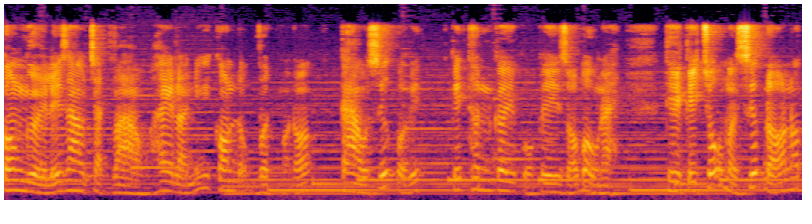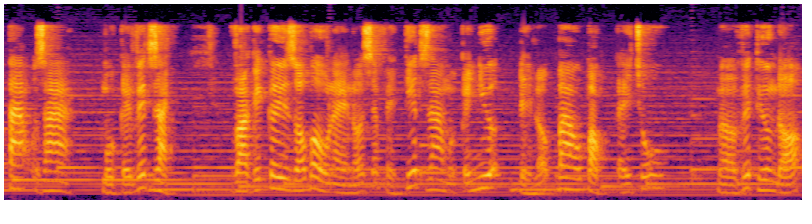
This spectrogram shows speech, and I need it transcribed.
con người lấy dao chặt vào, hay là những cái con động vật mà nó cào xước vào cái cái thân cây của cây gió bầu này, thì cái chỗ mà xước đó nó tạo ra một cái vết rạch. Và cái cây gió bầu này nó sẽ phải tiết ra một cái nhựa để nó bao bọc cái chỗ mà vết thương đó.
